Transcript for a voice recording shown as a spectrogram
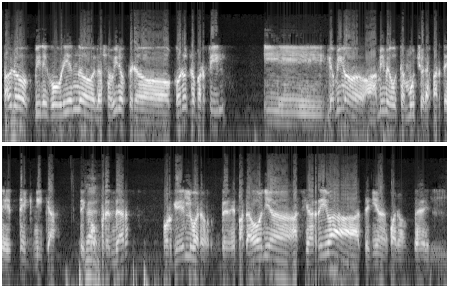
Pablo viene cubriendo los ovinos, pero con otro perfil. Y lo mío, a mí me gusta mucho la parte técnica de Claro. comprender, porque él, bueno, desde Patagonia hacia arriba tenía, bueno, desde, el-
